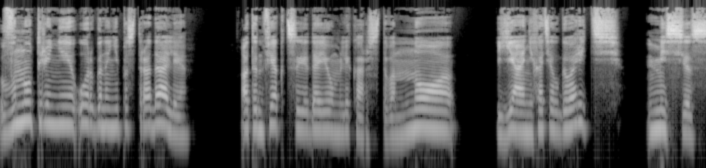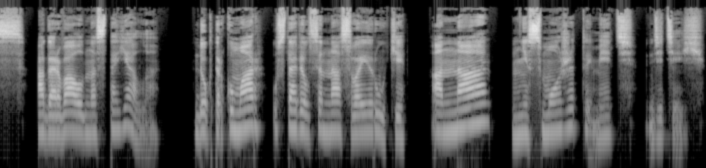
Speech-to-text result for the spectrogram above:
Внутренние органы не пострадали. От инфекции даем лекарства, но я не хотел говорить. Миссис Агарвал настояла. Доктор Кумар уставился на свои руки. Она не сможет иметь детей.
